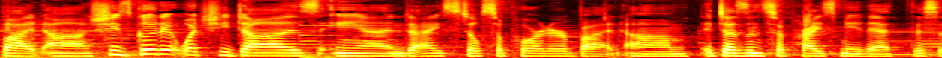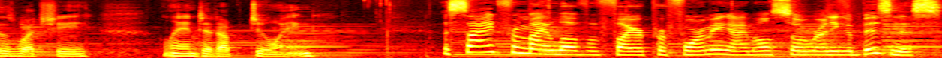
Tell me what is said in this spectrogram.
But uh, she's good at what she does, and I still support her. But um, it doesn't surprise me that this is what she landed up doing. Aside from my love of fire performing, I'm also running a business.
